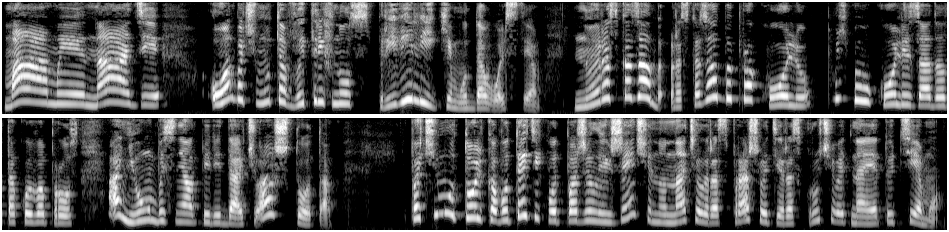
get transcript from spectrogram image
Мамы, Нади. Он почему-то вытряхнул с превеликим удовольствием. Ну и рассказал бы, рассказал бы про Колю. Пусть бы у Коли задал такой вопрос. О нем бы снял передачу. А что так? Почему только вот этих вот пожилых женщин он начал расспрашивать и раскручивать на эту тему?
